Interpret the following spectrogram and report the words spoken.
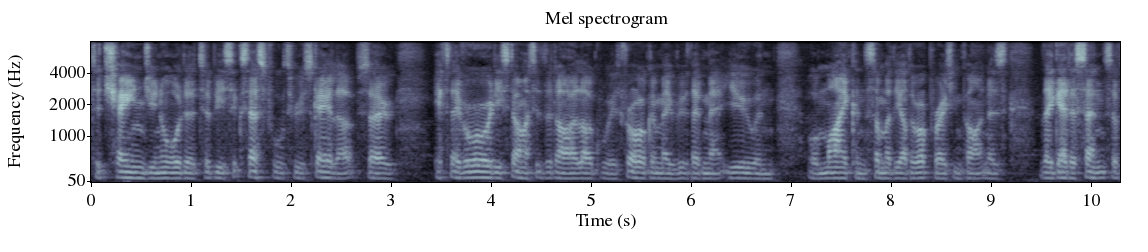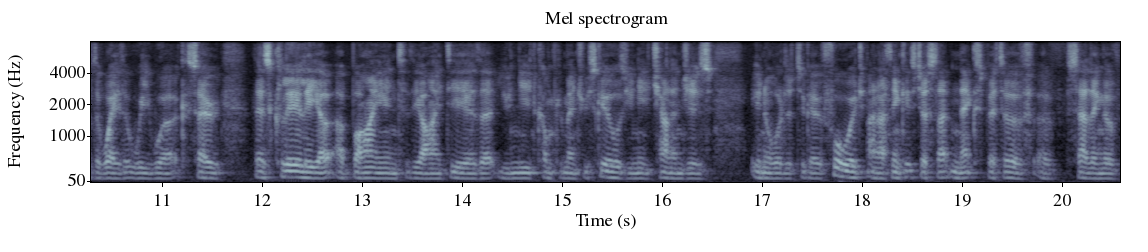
to change in order to be successful through scale up. So if they've already started the dialogue with Frog and maybe they've met you and or Mike and some of the other operating partners, they get a sense of the way that we work. So there's clearly a, a buy-in to the idea that you need complementary skills, you need challenges in order to go forward. And I think it's just that next bit of, of selling of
